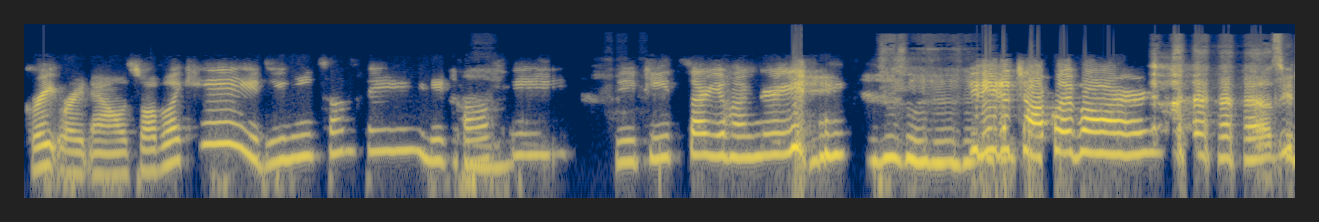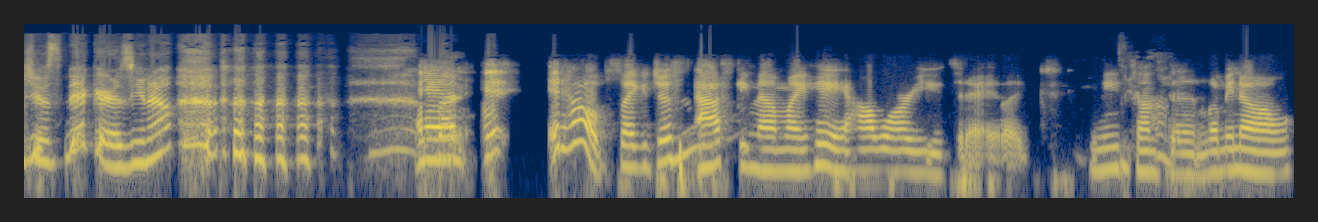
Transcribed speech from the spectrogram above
great right now. So I'll be like, hey, do you need something? You need Mhm. coffee? Need pizza? Are you hungry? you need a chocolate bar? I'll get you a Snickers, you know? and it it helps like just Mhm. asking them like hey how are you today like you need Yeah. something let me know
